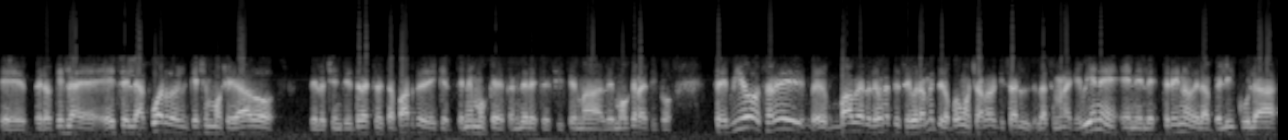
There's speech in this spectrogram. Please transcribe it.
eh, pero que es la, es el acuerdo en el que hemos llegado del 83 a esta parte de que tenemos que defender este sistema democrático se vio sabe Eh, va a haber debate seguramente lo podemos charlar quizás la semana que viene en el estreno de la película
